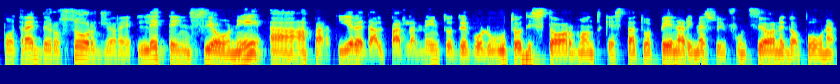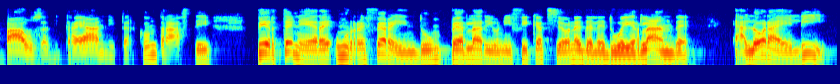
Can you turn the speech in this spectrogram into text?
potrebbero sorgere le tensioni a, a, partire dal Parlamento devoluto di Stormont che è stato appena rimesso in funzione dopo una pausa di tre anni per contrasti per tenere un referendum per la riunificazione delle due Irlande. E allora è lì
